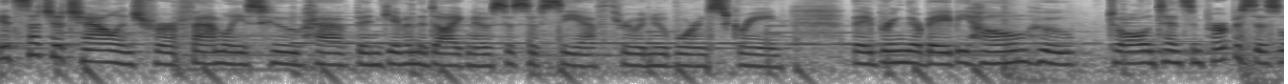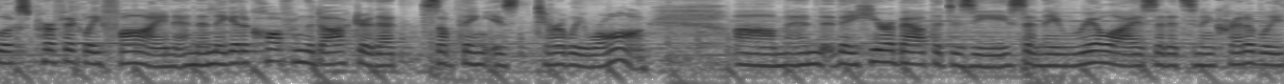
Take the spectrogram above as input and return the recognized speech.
It's such a challenge for families who have been given the diagnosis of CF through a newborn screen. They bring their baby home who to all intents and purposes looks perfectly fine and then they get a call from the doctor that something is terribly wrong. Um, and they hear about the disease and they realize that it's an incredibly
